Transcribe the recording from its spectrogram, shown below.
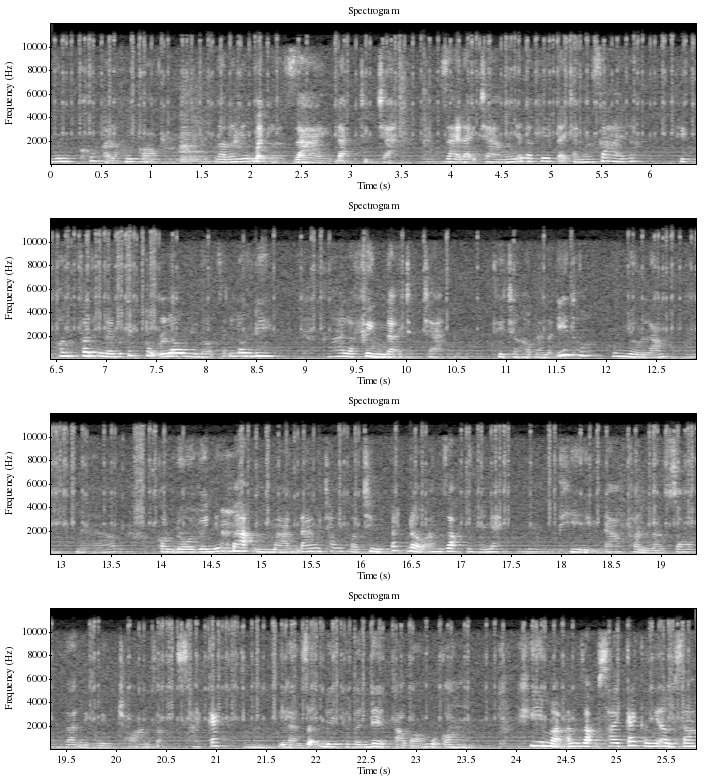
nhưng không phải là không có. Đó là những bệnh là dài đại trực tràng. Dài đại tràng nghĩa là khi đại tràng nó dài đó thì phân phân này nó tích tụ lâu thì nó sẽ lâu đi. Thứ hai là phình đại trực tràng. Thì trường hợp này nó ít thôi, không nhiều lắm. Đó còn đối với những bạn mà đang trong quá trình bắt đầu ăn dặm như thế này thì đa phần là do gia đình mình cho ăn dặm sai cách là dẫn đến cái vấn đề táo bón của con. Khi mà ăn dặm sai cách có nghĩa là sao?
